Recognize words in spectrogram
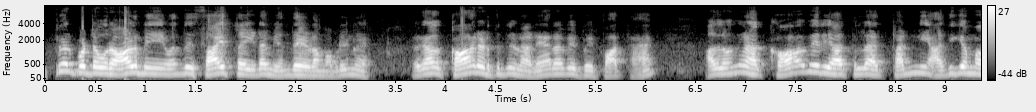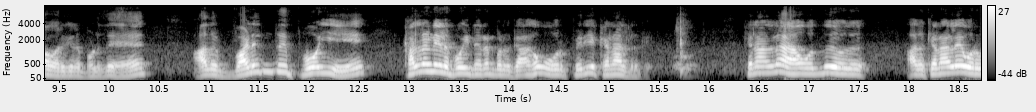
இப்பேற்பட்ட ஒரு ஆளுமையை வந்து சாய்த்த இடம் எந்த இடம் அப்படின்னு அதுக்காக கார் எடுத்துகிட்டு நான் நேராகவே போய் பார்த்தேன். அதில் வந்து நான் காவேரி ஆற்றுல தண்ணி அதிகமாக வருகிற பொழுது அது வழிந்து போய் கல்லணையில் போய் நிரம்புறதுக்காக ஒரு பெரிய கெனால் இருக்குது கெனாலில் வந்து ஒரு அது கெனாலே ஒரு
